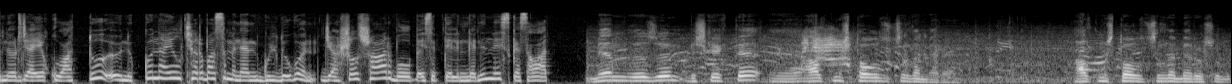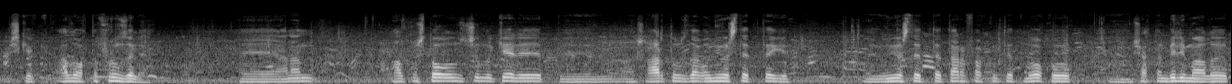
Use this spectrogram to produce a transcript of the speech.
өнөр жайы кубаттуу, өнүккөн айыл чарбасы менен гүлдөгөн жашыл шаар болуп эсептелингенин эске салат. Мен өзім Бишкекте 69 жылдан бері. 69 жылдан бері ушул Бишкек ал убакта Фрунзеле. Анан 69 жылы келип, ошо артыбыздагы университеттеги университетте тарых факультетинде окуп, ошол жактан алып,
